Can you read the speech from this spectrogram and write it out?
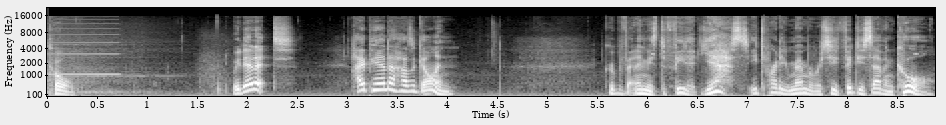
Cool. We did it! Hi Panda, how's it going? Group of enemies defeated. Yes! Each party member received 57. Cool.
